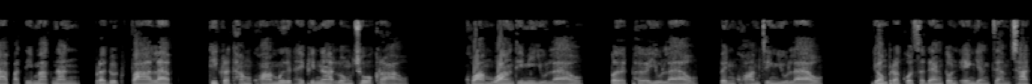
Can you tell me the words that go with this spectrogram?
ดาปฏิมากนั้น ประดุดฟ้าแลบที่กระทำความมืดให้พินาศลงชั่วคราว ความว่างที่มีอยู่แล้ว เปิดเผยอยู่แล้ว เป็นความจริงอยู่แล้ว ย่อมปรากฏแสดงตนเองอย่างแจ่มชัด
